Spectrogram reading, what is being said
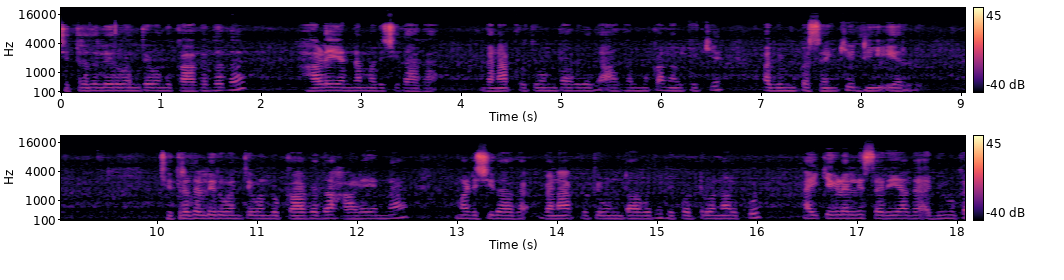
ಚಿತ್ರದಲ್ಲಿರುವಂತೆ ಒಂದು ಕಾಗದದ ಹಾಳೆಯನ್ನು ಮಡಿಸಿದಾಗ ಘನಾಕೃತಿ ಉಂಟಾಗುತ್ತದೆ. ಆಗ ಮುಖ ನಾಲ್ಕಕ್ಕೆ ಅಭಿಮುಖ ಸಂಖ್ಯೆ ಡಿ ಎರಡು. ಚಿತ್ರದಲ್ಲಿರುವಂತೆ ಒಂದು ಕಾಗದ ಹಾಳೆಯನ್ನು ಮಡಿಸಿದಾಗ ಘನಾಕೃತಿ ಉಂಟಾಗುತ್ತದೆ. ಕೊಟ್ಟಿರುವ ನಾಲ್ಕು ಆಯ್ಕೆಗಳಲ್ಲಿ ಸರಿಯಾದ ಅಭಿಮುಖ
